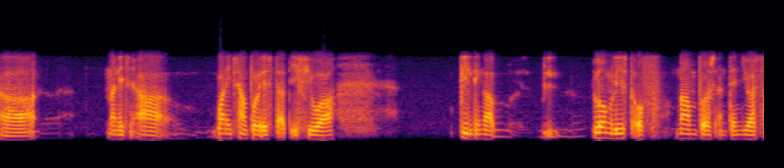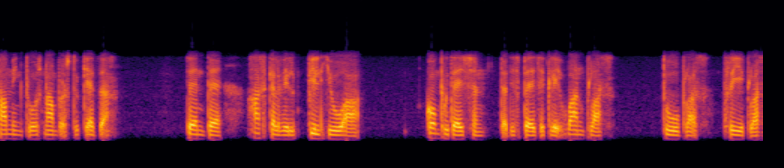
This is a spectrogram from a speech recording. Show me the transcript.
uh, manage. Uh, one example is that if you are building a long list of numbers and then you are summing those numbers together, then the Haskell will build you a computation that is basically 1 plus 2 plus 3 plus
